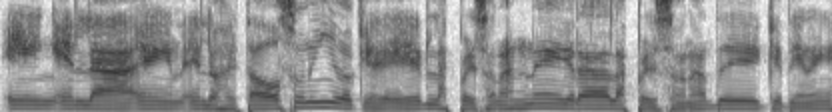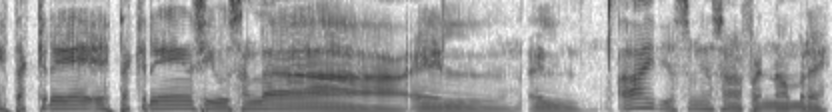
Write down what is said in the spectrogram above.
En, en, la, en, en los Estados Unidos, que es las personas negras, las personas de que tienen estas, cre- estas creencias y usan la. El, el. Ay, Dios mío, se me fue el nombre.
